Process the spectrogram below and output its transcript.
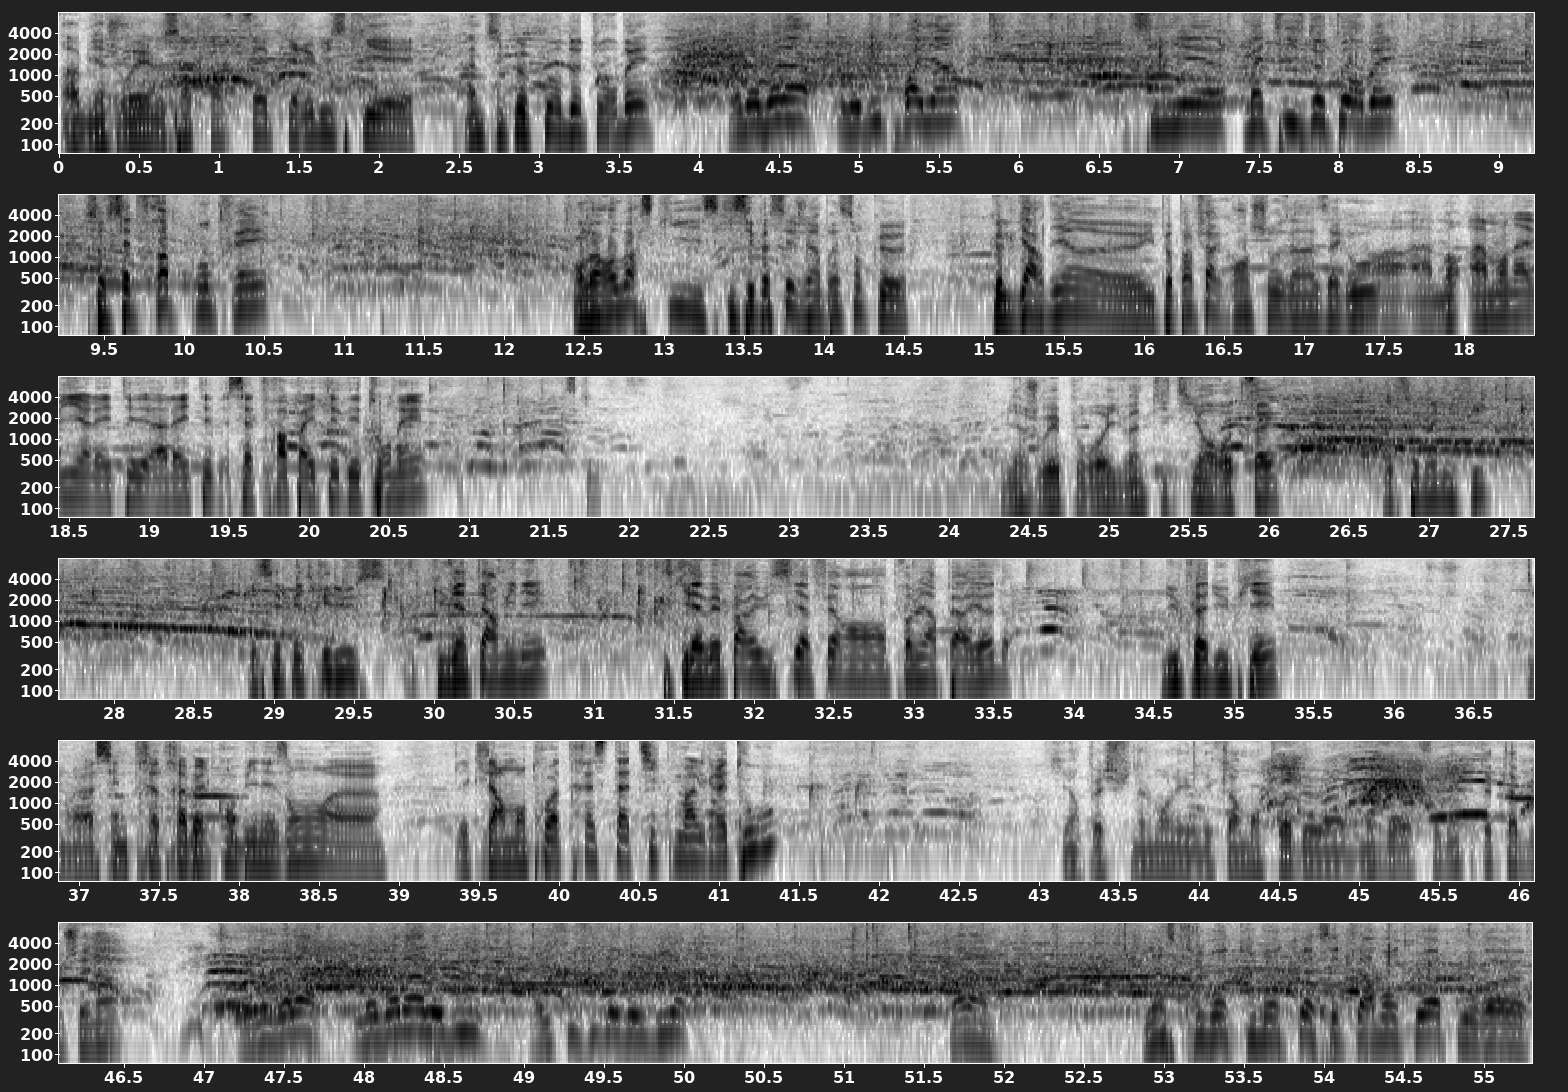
Ah, bien joué, le centre en frais, Pierrilus qui est un petit peu court de Tourbé. Et le voilà, le but troyen, signé euh, Mathis de Tourbé sur cette frappe contrée. On va revoir ce qui, ce qui s'est passé. J'ai l'impression que, que le gardien, euh, il peut pas faire grand chose, hein, Zago. À mon, à mon avis, elle a été, elle a été, cette frappe a été détournée. Bien joué pour Ivan Titi en retrait. Et c'est magnifique. Et c'est Petrilus qui vient terminer ce qu'il n'avait pas réussi à faire en, en première période. Du plat du pied. Voilà, c'est une très très belle combinaison. euh, les Clermontois très statiques malgré tout. Qui empêche finalement les, les Clermontois de, de mettre de la folie. Peut-être la Bouchena. Et le voilà, le voilà le but. Il suffisait de le dire. Voilà. L'instrument qui manquait à ces Clermontois pour, euh,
